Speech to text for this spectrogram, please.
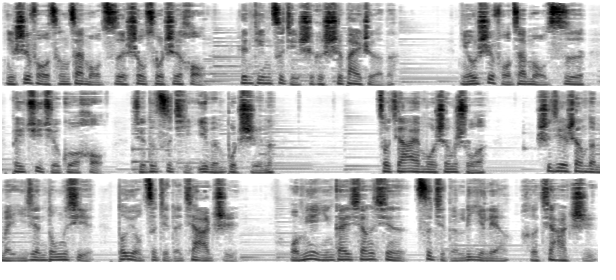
你是否曾在某次受挫之后，认定自己是个失败者呢？你又是否在某次被拒绝过后，觉得自己一文不值呢？作家爱默生说：“世界上的每一件东西都有自己的价值，我们也应该相信自己的力量和价值。”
